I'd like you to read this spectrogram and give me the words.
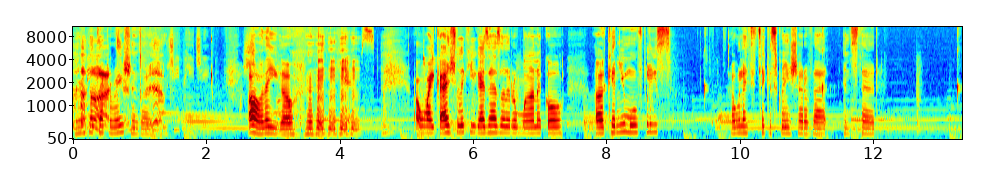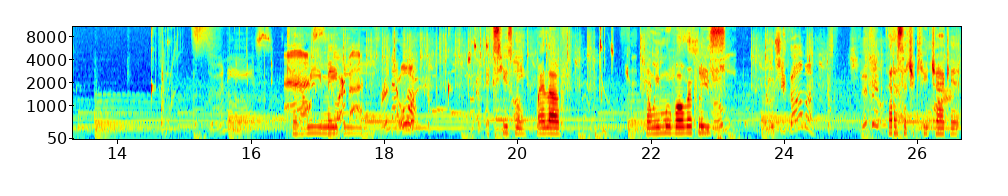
where are the decorations are? Oh, there you go. oh my gosh, look, you guys has a little monocle. Uh, can you move, please? I would like to take a screenshot of that instead. Can we maybe... Excuse me, my love. Can we move over, please? That is such a cute jacket,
